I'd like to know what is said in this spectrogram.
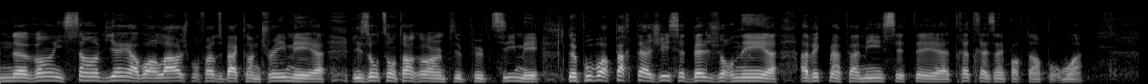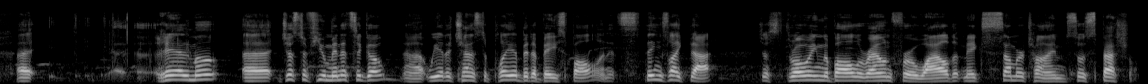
9 ans, il s'en vient avoir l'âge pour faire du backcountry, mais les autres sont encore un peu, peu petits. Mais de pouvoir partager cette belle journée avec ma famille, c'était très, très important pour moi. réellement, Uh, just a few minutes ago, uh, we had a chance to play a bit of baseball, and it's things like that, just throwing the ball around for a while, that makes summertime so special.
